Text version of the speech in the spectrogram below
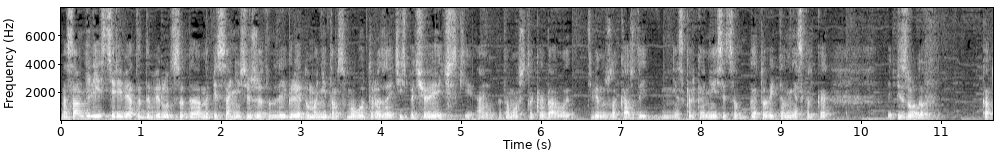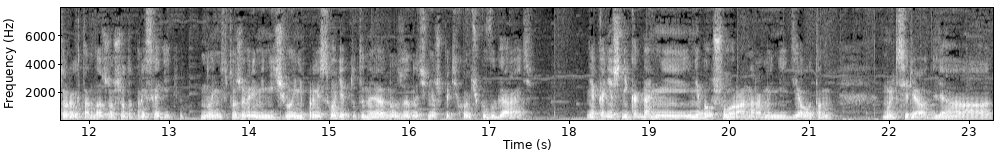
На самом деле, если ребята доберутся до написания сюжета для игры, я думаю, они там смогут разойтись по-человечески. А потому что когда вы, тебе нужно каждые несколько месяцев готовить там несколько эпизодов, в которых там должно что-то происходить, но в то же время ничего не происходит, то ты, наверное, уже начнешь потихонечку выгорать. Я, конечно, никогда не, не был шоураннером и не делал там мультсериал для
